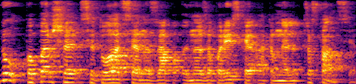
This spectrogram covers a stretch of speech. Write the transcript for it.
Ну, по-перше, ситуація на, Зап... на Запорізькій атомній електростанції.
